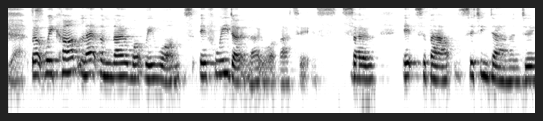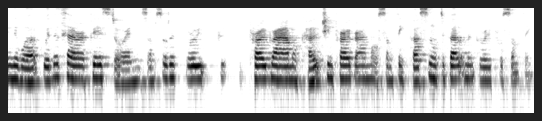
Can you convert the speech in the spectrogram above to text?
Yes. But we can't let them know what we want if we don't know what that is. So it's about sitting down and doing the work with a therapist or in some sort of group program or coaching program or something, personal development group or something,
